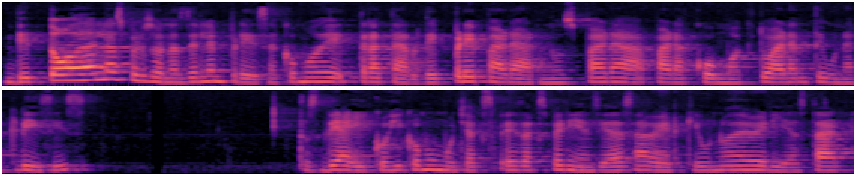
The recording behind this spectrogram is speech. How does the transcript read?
de todas las personas de la empresa como de tratar de prepararnos para, para cómo actuar ante una crisis de ahí cogí como mucha esa experiencia de saber que uno debería estar,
